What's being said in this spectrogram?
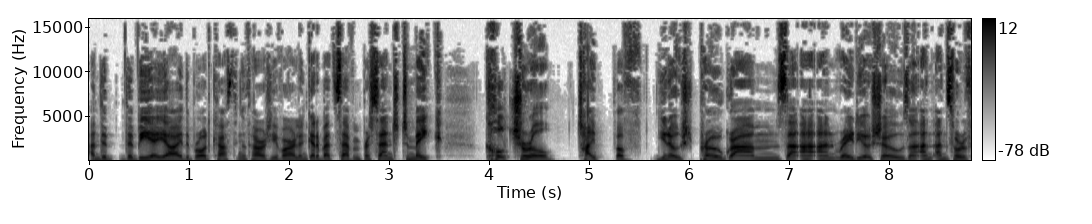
and the, the BAI, the Broadcasting Authority of Ireland, get about 7% to make cultural type of you know programs and, and radio shows and, and, sort of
